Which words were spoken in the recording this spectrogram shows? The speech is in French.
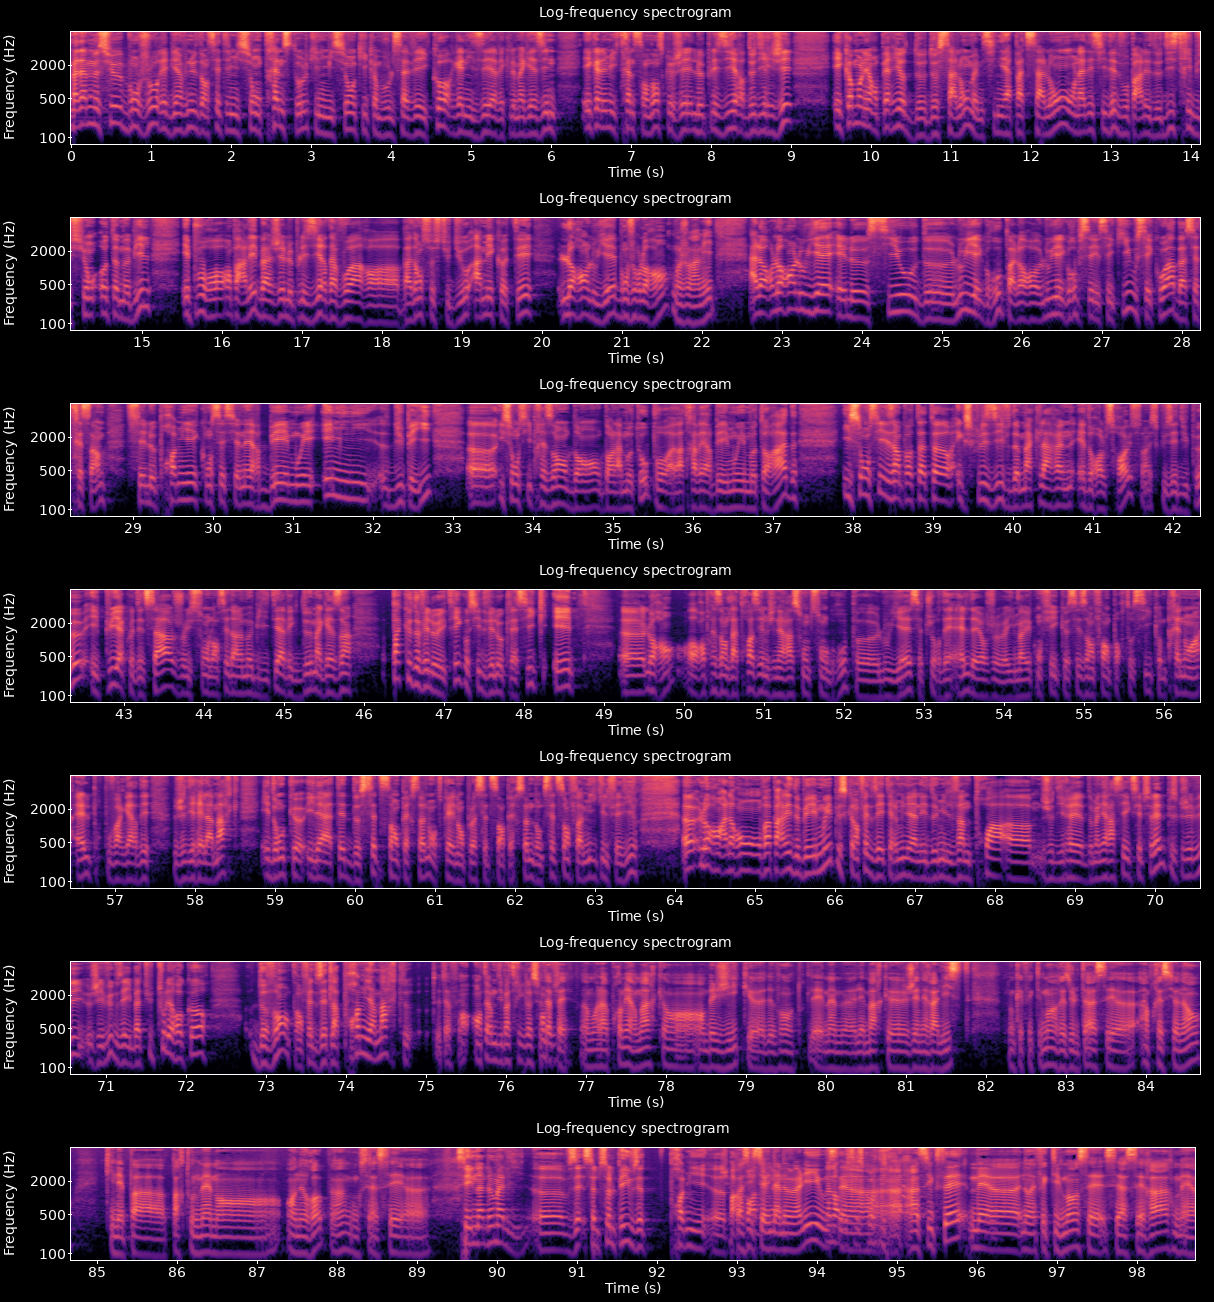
Madame, Monsieur, bonjour et bienvenue dans cette émission Trends est une émission qui, comme vous le savez, est co-organisée avec le magazine économique Trends Tendance que j'ai le plaisir de diriger. Et comme on est en période de, salon, même s'il n'y a pas de salon, on a décidé de vous parler de distribution automobile. Et pour en parler, bah, j'ai le plaisir d'avoir euh, bah, dans ce studio à mes côtés Laurent Louillet. Bonjour Laurent. Bonjour Amit. Alors Laurent Louillet est le CEO de Louillet Group. Alors Louillet Group, c'est qui ou c'est quoi? Bah, C'est très simple. C'est le premier concessionnaire BMW et Mini du pays. Euh, ils sont aussi présents dans, la moto pour, à travers BMW Motorrad. Ils sont aussi les importateurs exclusifs de McLaren et de Rolls-Royce, hein, excusez du peu. Et puis à côté de ça, ils sont lancés dans la mobilité avec deux magasins, pas que de vélos électriques, aussi de vélos classiques et euh, Laurent représente la troisième génération de son groupe, euh, Louillet, c'est toujours des L. D'ailleurs, il m'avait confié que ses enfants portent aussi comme prénom un L pour pouvoir garder, je dirais, la marque. Et donc, euh, il est à la tête de 700 personnes, en tout cas, il emploie 700 personnes, donc 700 familles qu'il fait vivre. Laurent, alors on, va parler de BMW, puisqu'en fait, vous avez terminé l'année 2023, je dirais, de manière assez exceptionnelle, puisque j'ai vu, vu que vous avez battu tous les records de vente. En fait, vous êtes la première marque tout à fait. En, termes d'immatriculation Tout à fait. Vraiment la première marque en, Belgique, euh, devant toutes les, mêmes les marques généralistes. Donc effectivement, un résultat assez euh, impressionnant qui n'est pas partout le même en, Europe. Hein. donc c'est assez. Euh, c'est une anomalie. c'est le seul pays où vous êtes premier Je par sais pas si c'est une anomalie ou c'est un, succès, mais non, effectivement, c'est assez rare, mais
